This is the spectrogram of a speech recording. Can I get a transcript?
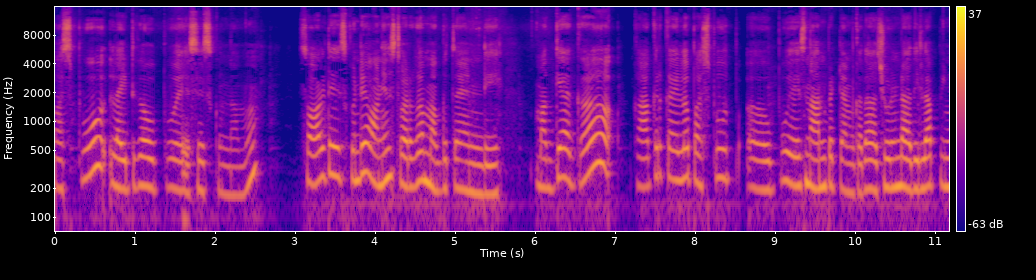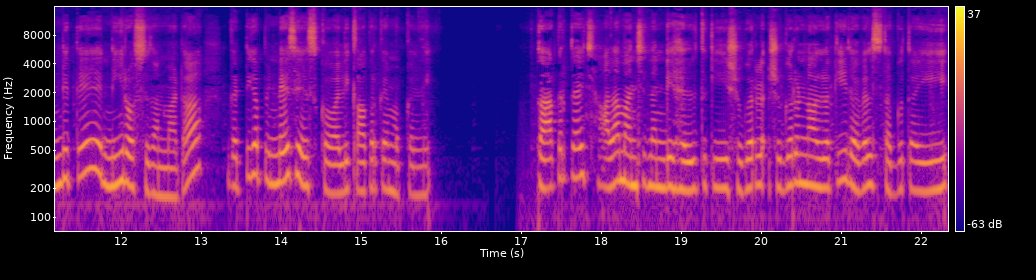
పసుపు లైట్గా ఉప్పు వేసేసుకుందాము. సాల్ట్ వేసుకుంటే ఆనియన్స్ త్వరగా మగ్గుతాయండి. మగ్గాక కాకరకాయలో పసుపు ఉప్పు వేసి నానపెట్టాము కదా చూడండి అది ఇలా పిండితే నీరు వస్తుంది అనమాట గట్టిగా పిండేసి వేసుకోవాలి కాకరకాయ ముక్కల్ని. కాకరకాయ చాలా మంచిదండి హెల్త్కి. షుగర్ షుగర్ ఉన్న వాళ్ళకి లెవెల్స్ తగ్గుతాయి.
